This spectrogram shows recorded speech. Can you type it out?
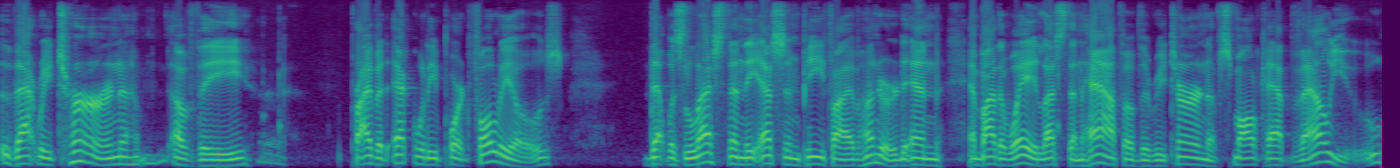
that return of the private equity portfolios that was less than the S&P 500 and and by the way less than half of the return of small cap value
